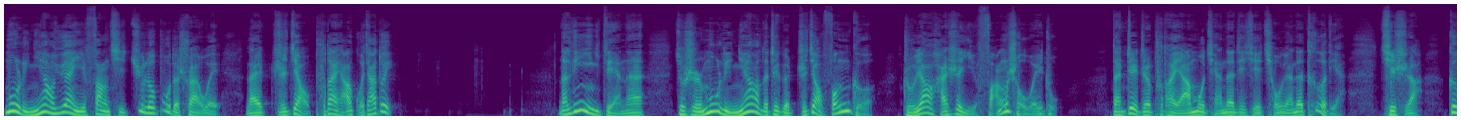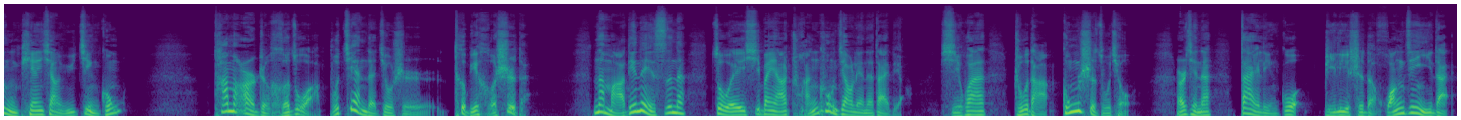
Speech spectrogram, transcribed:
穆里尼奥愿意放弃俱乐部的帅位来执教葡萄牙国家队。那另一点呢，就是穆里尼奥的这个执教风格主要还是以防守为主，但这支葡萄牙目前的这些球员的特点，其实啊更偏向于进攻，他们二者合作啊不见得就是特别合适的。那马丁内斯呢，作为西班牙传控教练的代表，喜欢主打攻势足球，而且呢带领过。比利时的黄金一代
